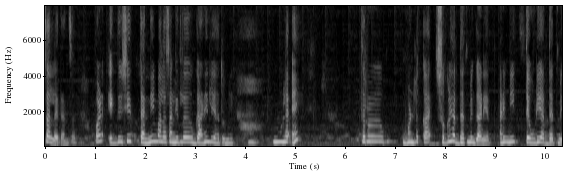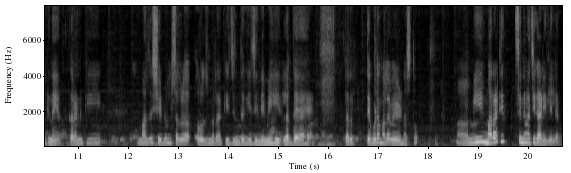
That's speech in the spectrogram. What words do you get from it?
चाललं आहे त्यांचं. पण एक दिवशी त्यांनी मला सांगितलं गाणी लिहा तुम्ही. म्हटलं ए तर म्हटलं काय? सगळी आध्यात्मिक गाणी आहेत आणि मी तेवढी आध्यात्मिक नाही आहेत. कारण की माझं शेड्यूल सगळं रोजमर्रा की जिंदगी जिने मी ही लग गया आहे. तर तेवढा मला वेळ नसतो. मी मराठीत सिनेमाची गाणी लिहिली आहेत.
